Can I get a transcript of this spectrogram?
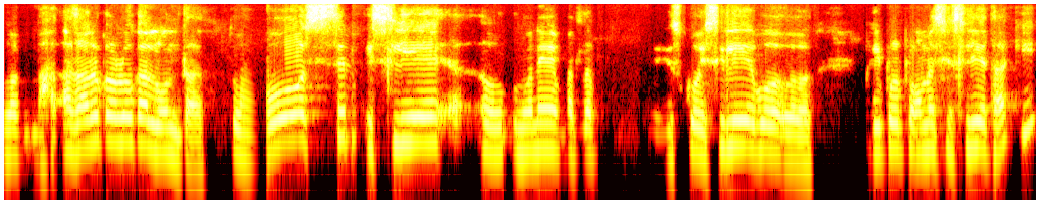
हज़ारों करोड़ों का लोन था तो वो सिर्फ़ इसलिए उन्होंने मतलब इसको इसीलिए वो पीपल प्रॉमिस इसलिए था कि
